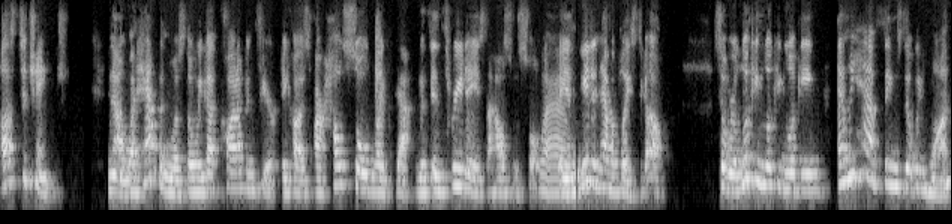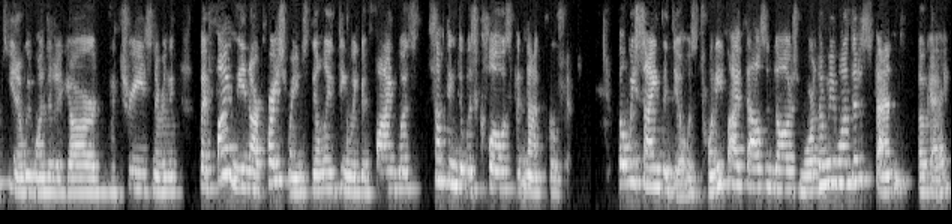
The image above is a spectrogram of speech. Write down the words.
us to change. Now, what happened was, though, we got caught up in fear because our house sold like that. Within three days, the house was sold. Wow. And we didn't have a place to go. So we're looking, looking, looking, and we have things that we want. You know, we wanted a yard with trees and everything. But finally, in our price range, the only thing we could find was something that was close but not perfect. But we signed the deal. It was $25,000 more than we wanted to spend. Okay.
